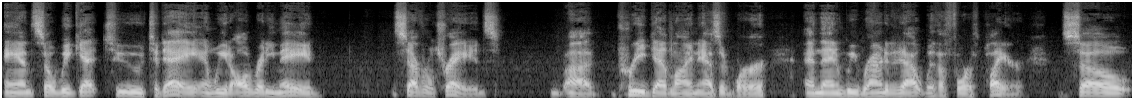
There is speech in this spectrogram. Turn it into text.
And so we get to today and we had already made several trades uh, pre-deadline as it were and then we rounded it out with a fourth player. So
